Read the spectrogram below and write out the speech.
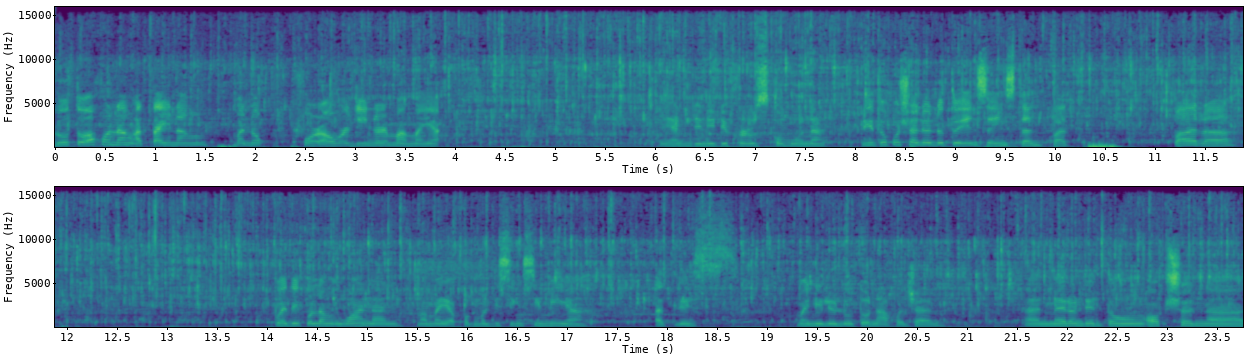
Magluluto ako ng atay ng manok for our dinner mamaya. Ayan, dinidefrost ko muna. Dito ko siya lulutuin sa instant pot para pwede ko lang iwanan mamaya pag magising si Mia at least may niluluto na ako dyan. And meron din tong option na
